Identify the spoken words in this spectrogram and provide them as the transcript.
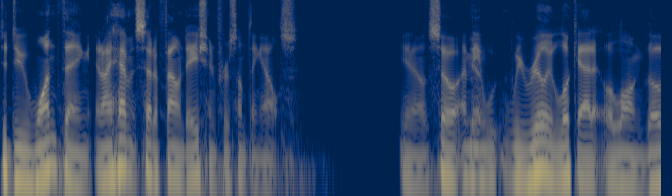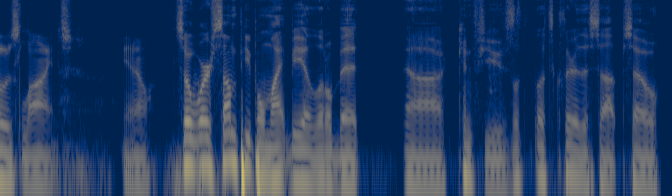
to do one thing and I haven't set a foundation for something else. You know, so I mean, w we really look at it along those lines, you know. So where some people might be a little bit uh, confused, let's let's clear this up. So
